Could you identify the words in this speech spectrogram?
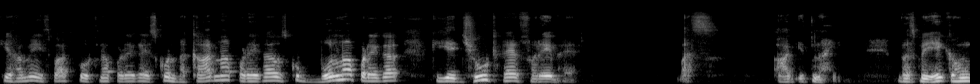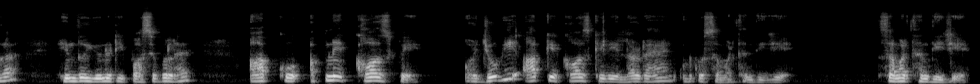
कि हमें इस बात को उठना पड़ेगा, इसको नकारना पड़ेगा, उसको बोलना पड़ेगा कि ये झूठ है, फरेब है। बस, आज इतना ही। बस मैं यही कहूँगा, हिंदू यूनिटी पॉसिबल है। आपको अपने कॉज पे और जो भी आपके कॉज के लिए लड़ रहे हैं, उनको समर्थन दीजिए। समर्थन दीजिए।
